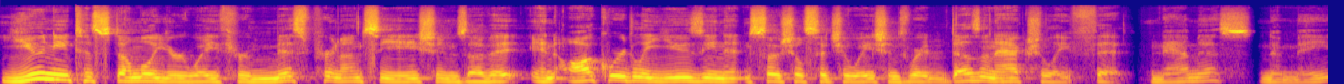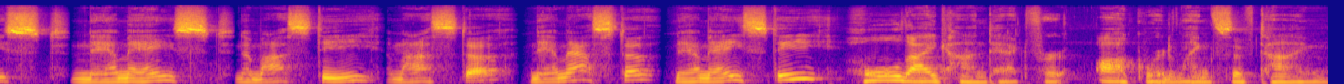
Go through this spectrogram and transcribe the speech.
You need to stumble your way through mispronunciations of it and awkwardly using it in social situations where it doesn't actually fit. Namis, namaste, namaste, namasti, namasta, namasta, namaste. Hold eye contact for awkward lengths of time.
